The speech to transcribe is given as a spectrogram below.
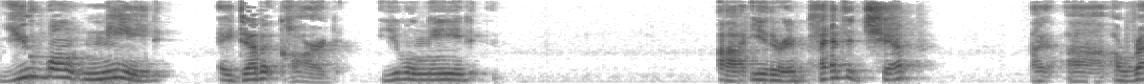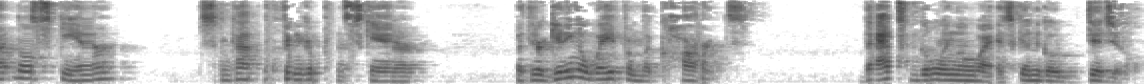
you won't need a debit card. You will need uh, either implanted chip, a, a, a retinal scanner, some type of fingerprint scanner, but they're getting away from the cards. That's going away. It's going to go digital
